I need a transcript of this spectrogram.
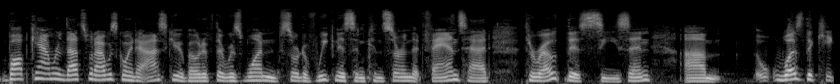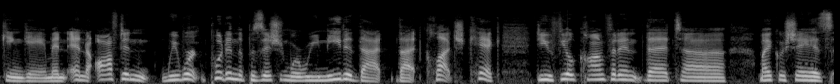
Bob Cameron, that's what I was going to ask you about. If there was one sort of weakness and concern that fans had throughout this season, um, was the kicking game, and and often we weren't put in the position where we needed that that clutch kick. Do you feel confident that uh, Mike O'Shea has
